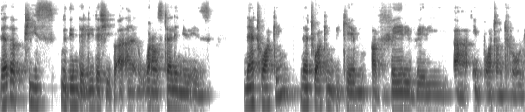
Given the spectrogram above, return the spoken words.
the other piece within the leadership, and uh what I was telling you is networking. Networking became a very, very uh, important role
